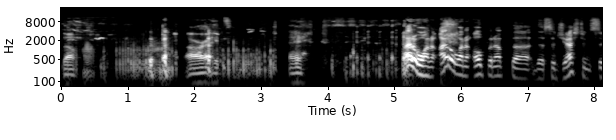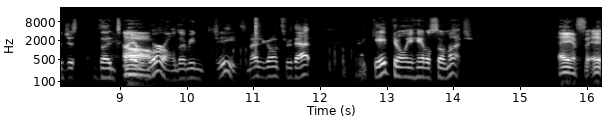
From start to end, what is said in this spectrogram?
So, all right. Hey, I don't want to. I don't want to open up the the suggestions to just the entire Oh. world. I mean, geez, imagine going through that. Gabe can only handle so much. hey, if eh,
